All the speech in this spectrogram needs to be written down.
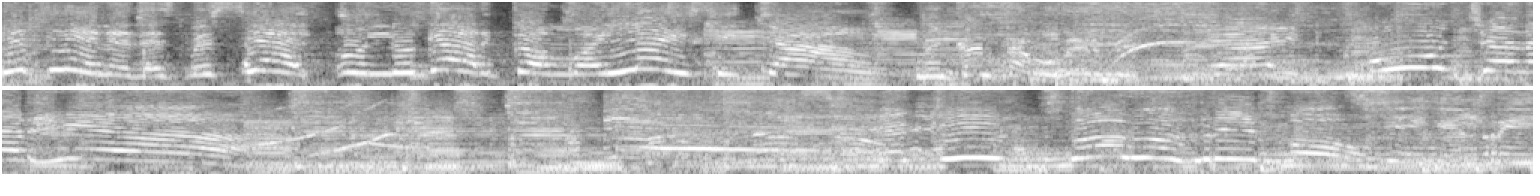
¿Qué tiene de especial un lugar como Lazy Town? Me encanta moverme. Y hay mucha energía. Y aquí todo el ritmo. Sigue el ritmo.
